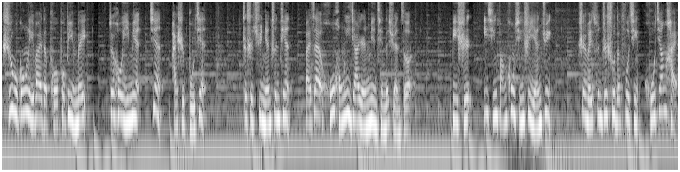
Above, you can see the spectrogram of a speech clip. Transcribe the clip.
十五公里外的婆婆病危，最后一面见还是不见？这是去年春天摆在胡红一家人面前的选择。彼时疫情防控形势严峻，身为村支书的父亲胡江海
